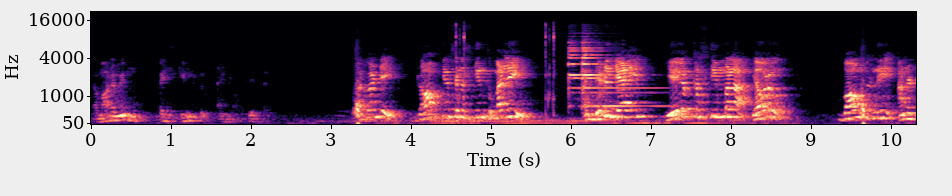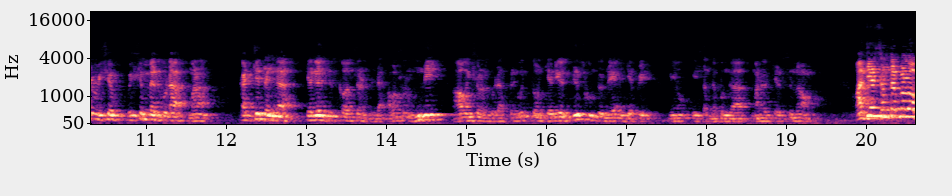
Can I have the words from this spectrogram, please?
ప్రమాణమే ముప్పై స్కీమ్స్ ఆయన డ్రాప్ చేశారు అటువంటి డ్రాప్ చేసిన స్కీమ్స్ మళ్ళీ జగన్ చేయాలి. ఏ యొక్క స్కీమ్ వల్ల ఎవరు బాగుంటుంది అన్నట్టు విషయం విషయం మీద కూడా మనం ఖచ్చితంగా చర్యలు తీసుకోవాల్సినటువంటి అవసరం ఉంది. ఆ విషయంలో కూడా ప్రభుత్వం చర్యలు తీసుకుంటుంది అని చెప్పి మేము ఈ సందర్భంగా మనం చేస్తున్నాం. అదే సందర్భంలో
